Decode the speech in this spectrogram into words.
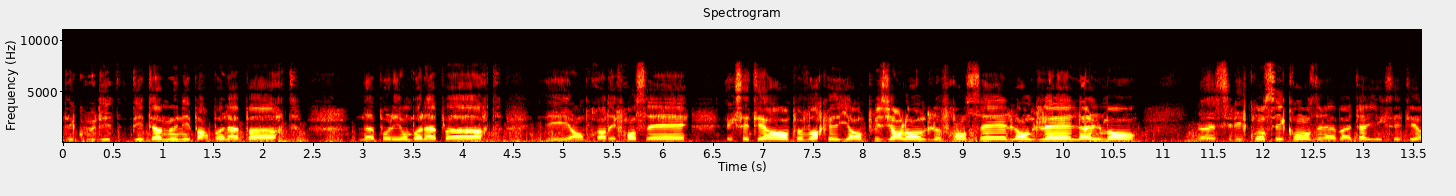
des coups d'État menés par Bonaparte, Napoléon Bonaparte, et empereur des Français, etc. On peut voir qu'il y a en plusieurs langues, le français, l'anglais, l'allemand, c'est les conséquences de la bataille, etc.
